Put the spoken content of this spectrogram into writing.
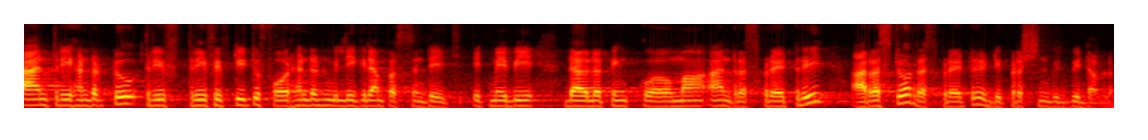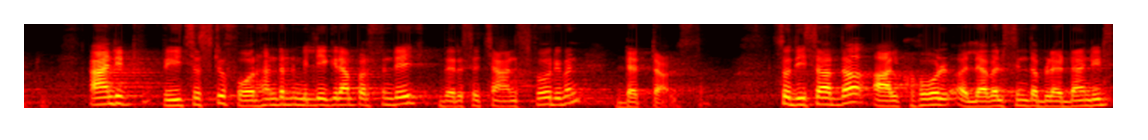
and 300 to 350 to 400 milligram percentage. It may be developing coma and respiratory arrest or respiratory depression will be developing. And it reaches to 400 milligram percentage, there is a chance for even death also. So, these are the alcohol levels in the blood and its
